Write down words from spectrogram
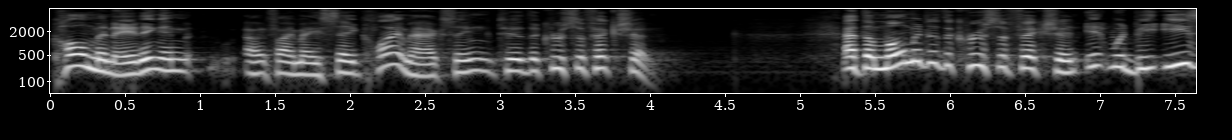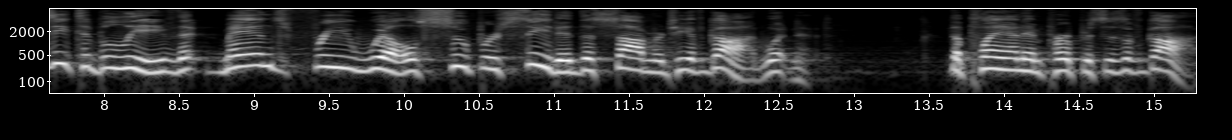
culminating and, if I may say, climaxing to the crucifixion. At the moment of the crucifixion, it would be easy to believe that man's free will superseded the sovereignty of God, wouldn't it? The plan and purposes of God.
